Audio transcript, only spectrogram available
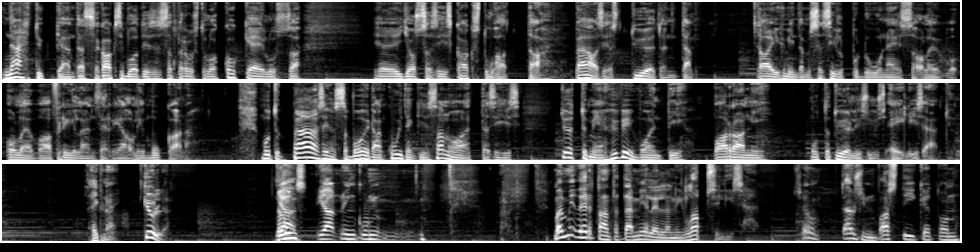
nähtykään tässä kaksivuotisessa perustulokokeilussa, e, jossa siis 2000 pääasiassa työtöntä tai hyvin tämmöisissä silppuduuneissa olevaa freelanceria oli mukana. Mutta pääasiassa voidaan kuitenkin sanoa, että siis työttömien hyvinvointi parani, mutta työllisyys ei lisääntynyt. Eikö näin? Kyllä. No ja, niin, ja niin kun, mä vertaan tätä mielelläni lapsilisään. Se on täysin vastiiketon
